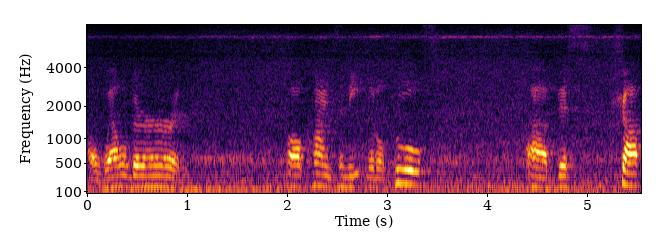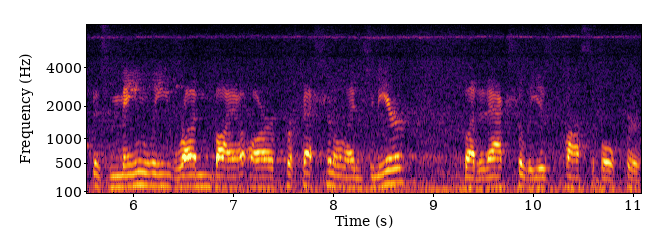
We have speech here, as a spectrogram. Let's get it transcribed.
a welder and all kinds of neat little tools. Uh, this shop is mainly run by our professional engineer but it actually is possible for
